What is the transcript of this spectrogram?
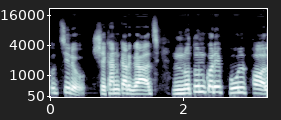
হচ্ছিল, সেখানকার গাছ নতুন করে ফুল, ফল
